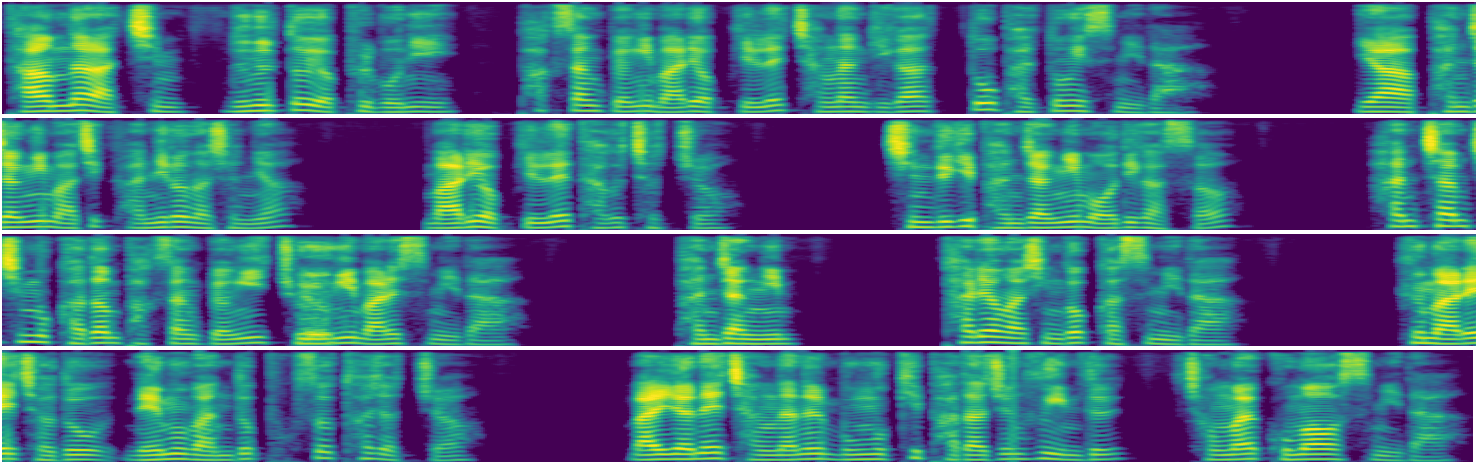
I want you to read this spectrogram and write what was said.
다음날 아침 눈을 떠 옆을 보니 박상병이 말이 없길래 장난기가 또 발동했습니다. 야, 반장님 아직 안 일어나셨냐? 말이 없길래 다그쳤죠. 진드기 반장님 어디 갔어? 한참 침묵하던 박상병이 조용히 말했습니다. 반장님, 타령하신 것 같습니다. 그 말에 저도 내무반도 폭소 터졌죠. 말년의 장난을 묵묵히 받아준 후임들 정말 고마웠습니다.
